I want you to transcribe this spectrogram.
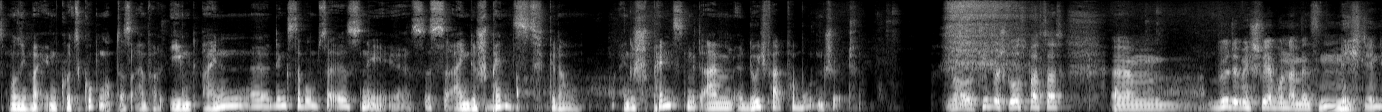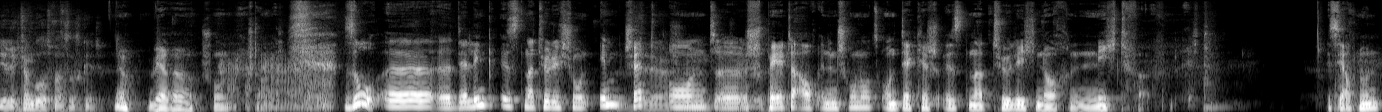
Jetzt muss ich mal eben kurz gucken, ob das einfach irgendein äh, Dingsterbumster ist. Nee, es ist ein Gespenst, genau. Ein Gespenst mit einem Durchfahrtverbotenschild. Ja, also typisch Ghostbusters. Ähm, würde mich schwer wundern, wenn es nicht in die Richtung Ghostbusters geht. Ja, wäre schon erstaunlich. So, äh, äh, der Link ist natürlich schon im Chat schön, und äh, später auch in den Shownotes und der Cache ist natürlich noch nicht veröffentlicht. Ist ja auch nur ein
